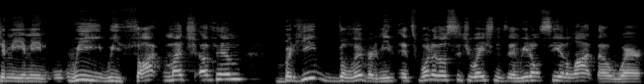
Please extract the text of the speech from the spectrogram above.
Kimmy, I mean, we we thought much of him, but he delivered. I mean, it's one of those situations, and we don't see it a lot though, where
